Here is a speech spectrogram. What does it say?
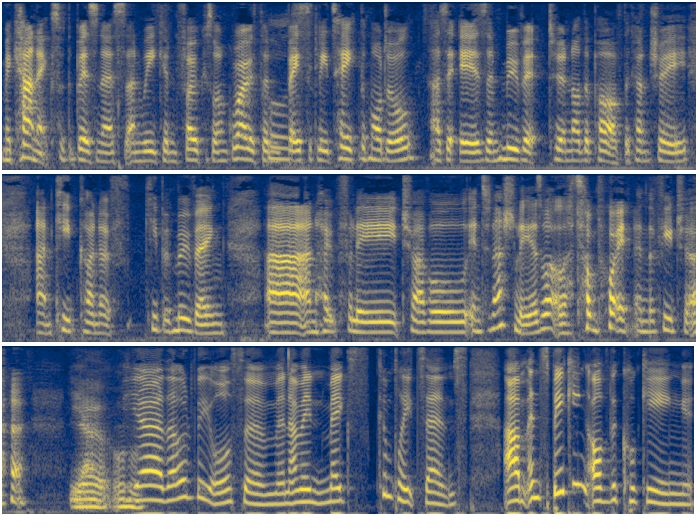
mechanics of the business and we can focus on growth and basically take the model as it is and move it to another part of the country and keep kind of keep it moving uh, and hopefully travel internationally as well at some point in the future Yeah. awesome. Yeah, that would be awesome. And I mean, makes complete sense. Um, and speaking of the cooking,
